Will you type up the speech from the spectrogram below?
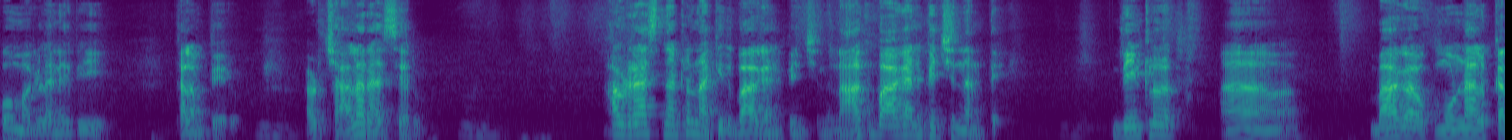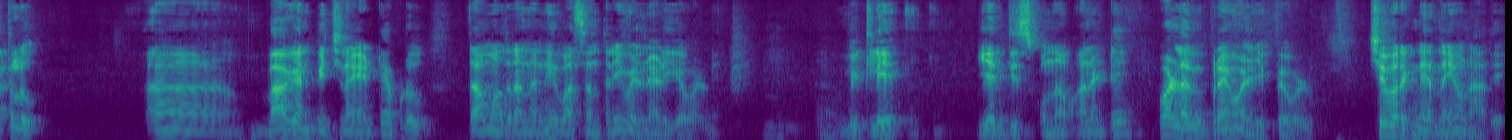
కోమగళ్ళు అనేది కలం పేరు. ఆవిడ చాలా రాశారు. ఆవిడ రాసిన దాంట్లో నాకు ఇది బాగా అనిపించింది. నాకు బాగా అనిపించింది అంతే. దీంట్లో బాగా ఒక మూడు నాలుగు కథలు బాగా అనిపించినాయంటే అప్పుడు దామోదరన్నని వసంతని వెళ్ళి అడిగేవాడిని. వీటిలో ఏది తీసుకుందాం అని అంటే వాళ్ళ అభిప్రాయం వాళ్ళు చెప్పేవాళ్ళు. చివరికి నిర్ణయం నాదే.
